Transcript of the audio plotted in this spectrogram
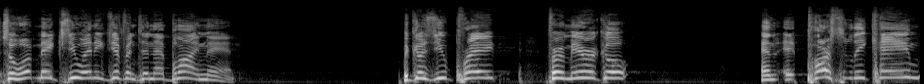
So, what makes you any different than that blind man? Because you prayed for a miracle and it partially came?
